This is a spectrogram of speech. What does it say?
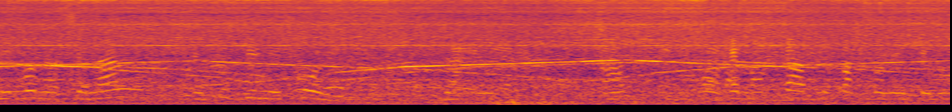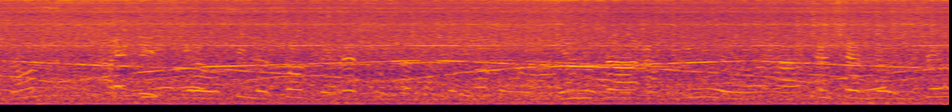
niveau national, c'est toute une un- un remarquable par son intelligence, et aussi le sens de responsabilité. Il nous a appris euh, à internaliser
